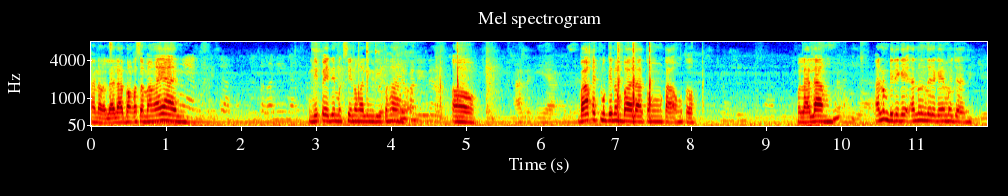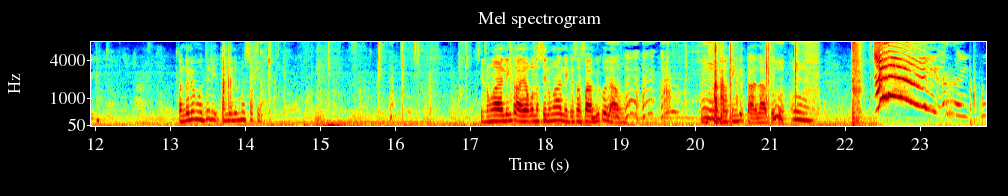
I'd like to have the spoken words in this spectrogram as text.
Ano, lalaban ka sa mga yan. Hindi pwede magsinungaling dito, ha? Oo. Bakit mo ginambala tong taong to? Wala lang. Anong binigay, anong nilagay mo diyan? Tanggalin mo dali, tanggalin mo sakit. Sinungaling ka, ayaw ko na sinungaling, kasasabi ko lang. Sabating kita, lati ko. Aray, aray ko.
